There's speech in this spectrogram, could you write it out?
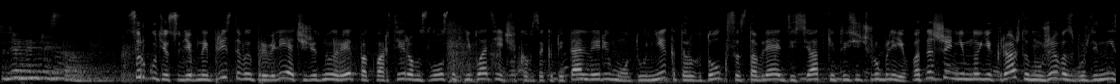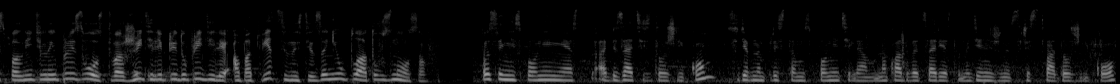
Судебные приставы. В Сургуте судебные приставы провели очередной рейд по квартирам злостных неплательщиков за капитальный ремонт. У некоторых долг составляет десятки тысяч рублей. В отношении многих граждан уже возбуждены исполнительные производства. Жители предупредили об ответственности за неуплату взносов. После неисполнения обязательств должником судебным приставом исполнителям накладывается арест на денежные средства должников.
